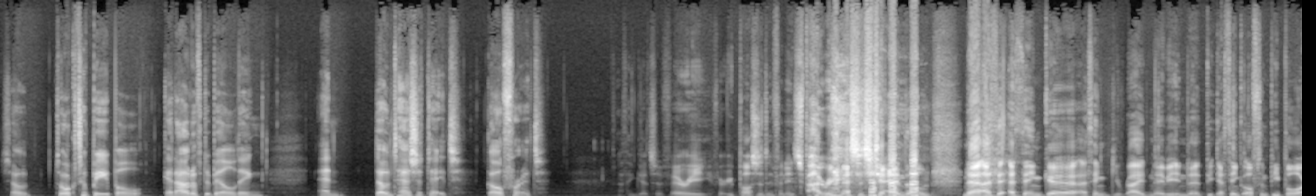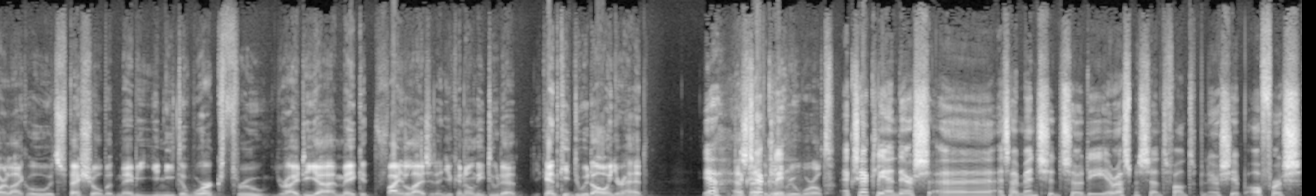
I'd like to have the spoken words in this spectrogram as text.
So talk to people, get out of the building, and don't hesitate. Go for it. I think that's a very very positive and inspiring message to end on. No, I, th- I think uh, I think you're right. Maybe in that I think often people are like, oh, it's special, but maybe you need to work through your idea and make it finalize it, and you can only do that. You can't keep do it all in your head. Yeah, it has exactly. in the real world. Exactly, and there's, uh, as I mentioned, so the Erasmus Center for Entrepreneurship offers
